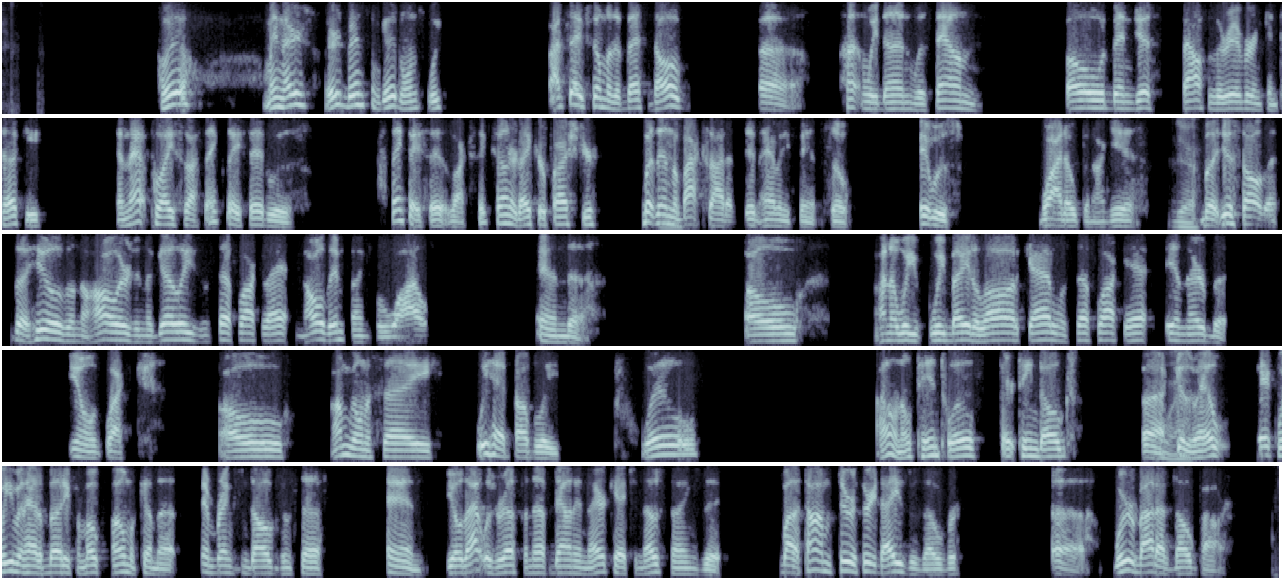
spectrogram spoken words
Well, I mean, there's there's been some good ones. We, I'd say some of the best dog uh, hunting we done was down. Oh, it'd been just south of the river in Kentucky, and that place I think they said was, I think they said it was like 600 acre pasture, but then the backside of it didn't have any fence, so it was wide open, I guess. Yeah. but just all the the hills and the hollers and the gullies and stuff like that, and all them things were wild. And uh, oh, I know we we bait a lot of cattle and stuff like that in there, but you know, like oh, I'm gonna say we had probably twelve. I don't know, 10, 12, 13 dogs. Oh, Because, wow. well, heck, we even had a buddy from Oklahoma come up and bring some dogs and stuff. And, you know, that was rough enough down in there catching those things that by the time two or three days was over, uh, we were about out of dog power.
